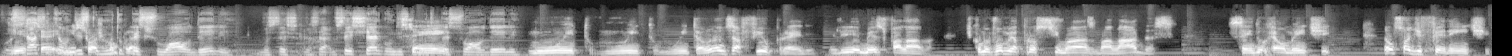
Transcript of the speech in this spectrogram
Você acha é, que é um disco muito complexo. pessoal dele? Você, você, você enxerga um disco muito pessoal dele? Muito, muito, muito. É um desafio para ele. Ele mesmo falava de como eu vou me aproximar às baladas, sendo realmente não só diferente,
